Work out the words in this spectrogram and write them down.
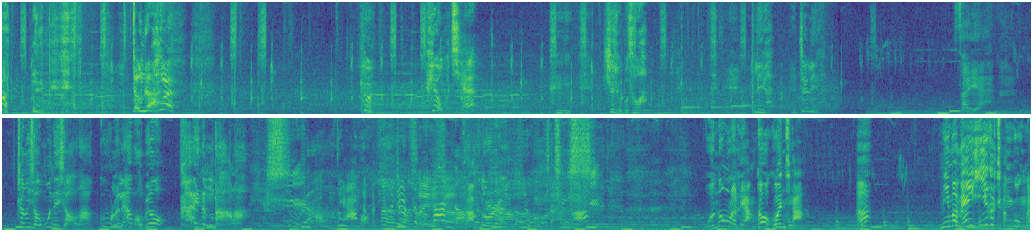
滚！等着！滚！哼，骗我钱，身手不错啊，厉害，真厉害。三爷，张小木那小子雇了俩保镖，太能打了。是啊，俩保镖，这怎么办呢？咱们多少人啊？真是的，我弄了两道关卡，啊，你们没一个成功的。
